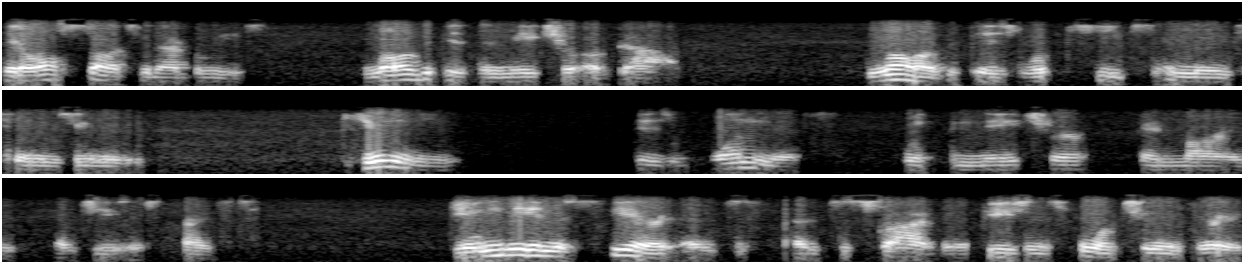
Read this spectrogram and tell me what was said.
It all starts with our beliefs. Love is the nature of God. Love is what keeps and maintains unity. Unity is oneness with the nature and mind of Jesus Christ. Unity in the Spirit, as, described in Ephesians 4 2 and 3,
